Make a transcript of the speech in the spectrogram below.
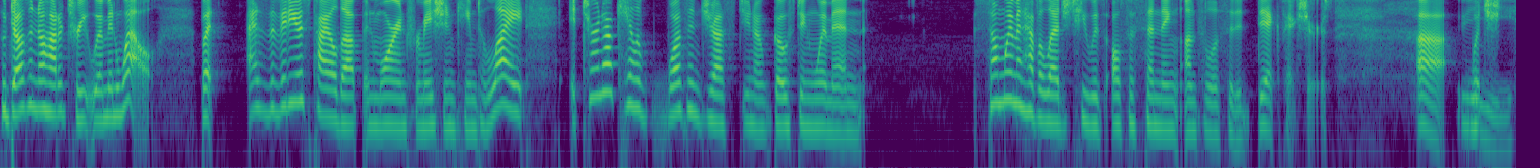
who doesn't know how to treat women well. But as the videos piled up and more information came to light, it turned out Caleb wasn't just, you know, ghosting women. Some women have alleged he was also sending unsolicited dick pictures, uh, which Yee.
